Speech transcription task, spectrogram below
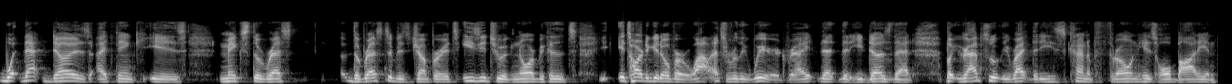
what that does, I think, is makes the rest the rest of his jumper it's easy to ignore because it's it's hard to get over wow that's really weird right? That that he does mm-hmm. that. But you're absolutely right that he's kind of thrown his whole body and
